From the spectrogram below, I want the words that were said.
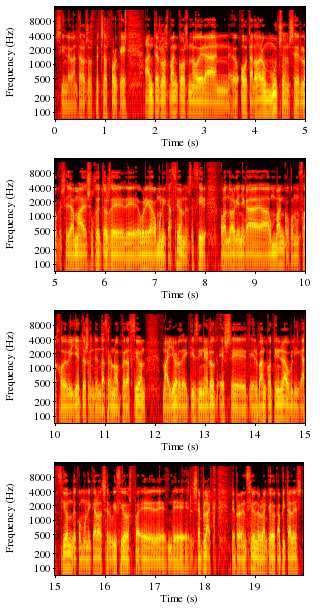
sin levantar las sospechas porque antes los bancos no eran o tardaron mucho en ser lo que se llama sujetos de, de obligada comunicación. Es decir, cuando alguien llega a un banco con un fajo de billetes o intenta hacer una operación mayor de X dinero, el banco tiene la obligación de comunicar al servicio del de, de, SEPLAC de prevención de blanqueo de capitales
